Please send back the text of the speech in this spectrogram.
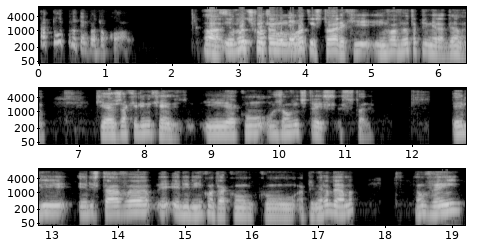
para tudo tem protocolo. Ó, eu vou te contar uma outra história que envolve outra primeira-dama, que é a Jacqueline Kennedy, e é com o João 23, essa história. Ele, ele estava, ele iria encontrar com, com a primeira-dama, então vem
